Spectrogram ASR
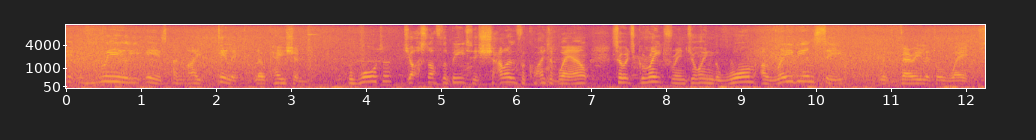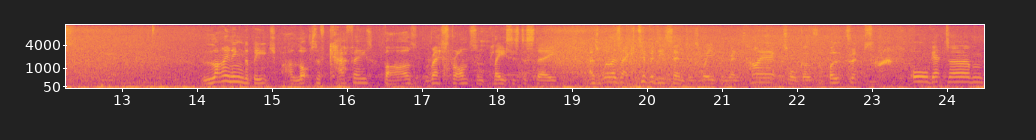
It really is an idyllic location. The water just off the beach is shallow for quite a way out, so it's great for enjoying the warm Arabian Sea with very little waves. Lining the beach are lots of cafes, bars, restaurants and places to stay, as well as activity centres where you can rent kayaks or go for boat trips, or get um,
